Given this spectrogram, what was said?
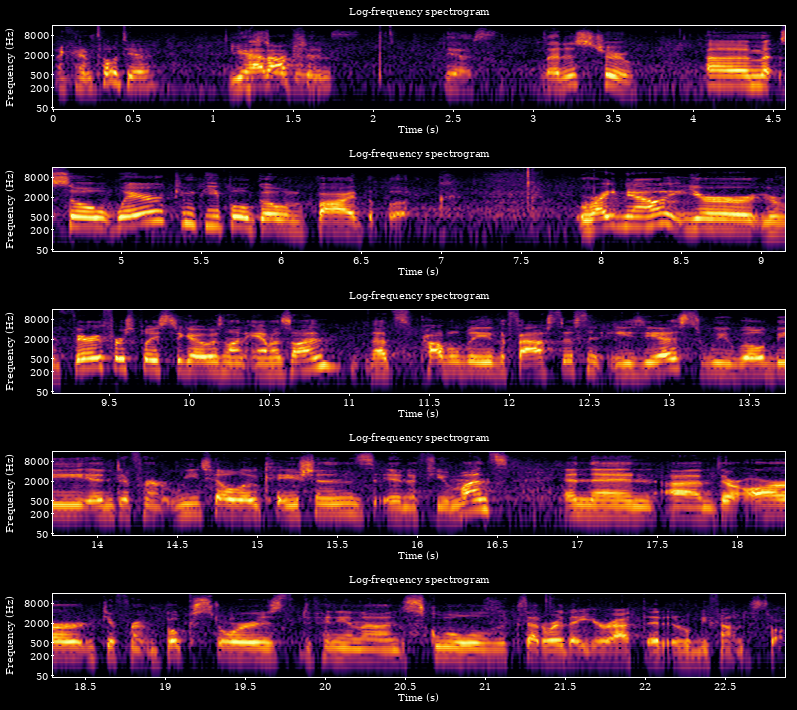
I kind of told you. You, you had options. It. Yes, that is true. Um, so where can people go and buy the book? Right now, your, your very first place to go is on Amazon. That's probably the fastest and easiest. We will be in different retail locations in a few months. And then um, there are different bookstores, depending on the schools, et cetera, that you're at, that it'll be found as well.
